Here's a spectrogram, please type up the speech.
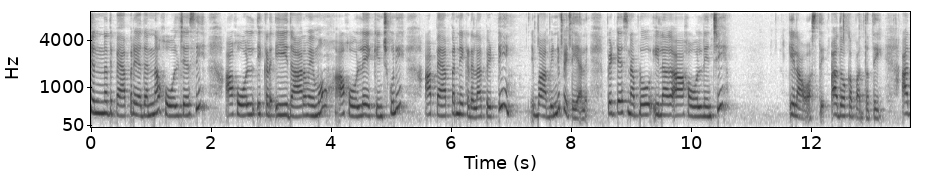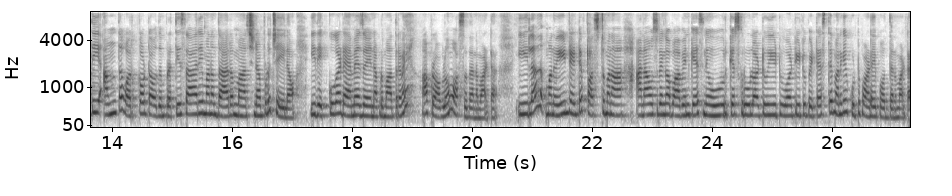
చిన్నది పేపర్ ఏదన్నా హోల్ చేసి ఆ హోల్ ఇక్కడ ఈ దారం ఏమో ఆ హోల్లో ఎక్కించుకుని ఆ పేపర్ని ఇక్కడ ఇలా పెట్టి బాబిన్ని పెట్టేయాలి. పెట్టేసినప్పుడు ఇలా ఆ హోల్ నుంచి ఇలా వస్తాయి. అదొక పద్ధతి. అది అంత వర్కౌట్ అవుతుంది. ప్రతిసారి మనం దారం మార్చినప్పుడు చేయలేం. ఇది ఎక్కువగా డ్యామేజ్ అయినప్పుడు మాత్రమే ఆ ప్రాబ్లం వస్తుంది అనమాట ఇలా మనం ఏంటంటే ఫస్ట్ మన అనవసరంగా బాబిన్ కేసుని ఊరికే స్క్రూలు అటు ఇటు అటు ఇటు పెట్టేస్తే మనకి కుట్టు పాడైపోద్ది అనమాట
